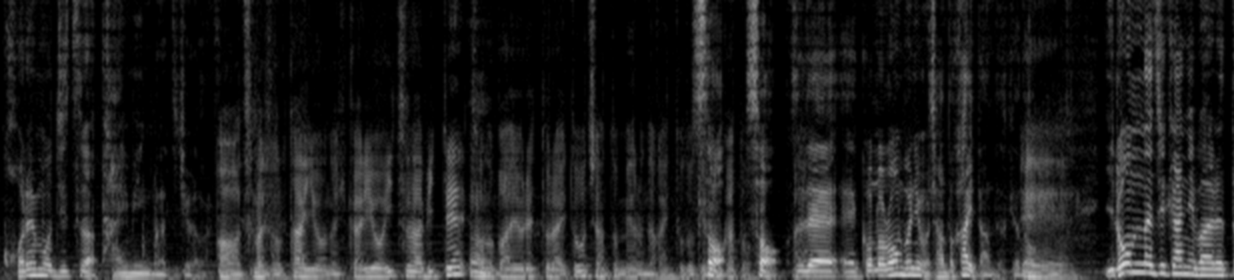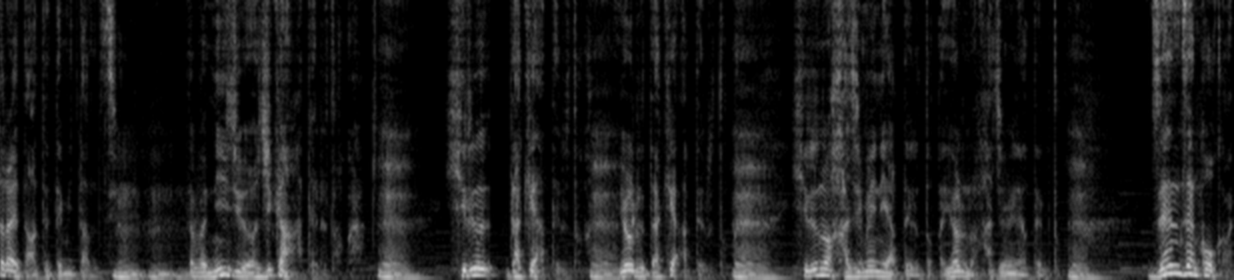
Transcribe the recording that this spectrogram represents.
これも実はタイミングが重要なんです。ああつまりその太陽の光をいつ浴びて、そのバイオレットライトをちゃんと目の中に届けるのかと。そうそれで、えーこの論文にもちゃんと書いたんですけど、えいろんな時間にバイオレットライト当ててみたんですえうんよ。うん。例えば24時間当てるとか。え昼だけ当てるとか、ええ。夜だけ当てるとかええ。昼の初めに当てるとか夜の初めに当てるとかええ。全然効果が違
